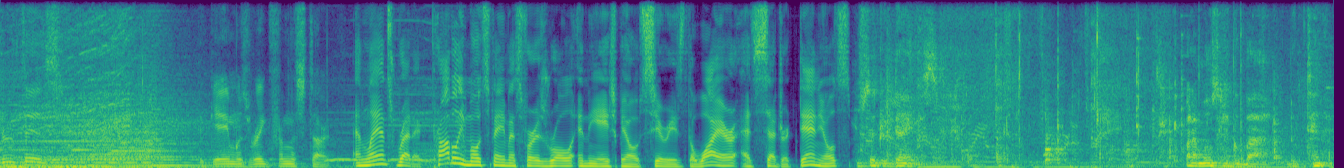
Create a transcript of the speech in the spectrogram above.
Truth is, the game was rigged from the start. and Lance Reddick, probably most famous for his role in the HBO series The Wire as Cedric Daniels, Cedric Davis. But I mostly go by Lieutenant.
